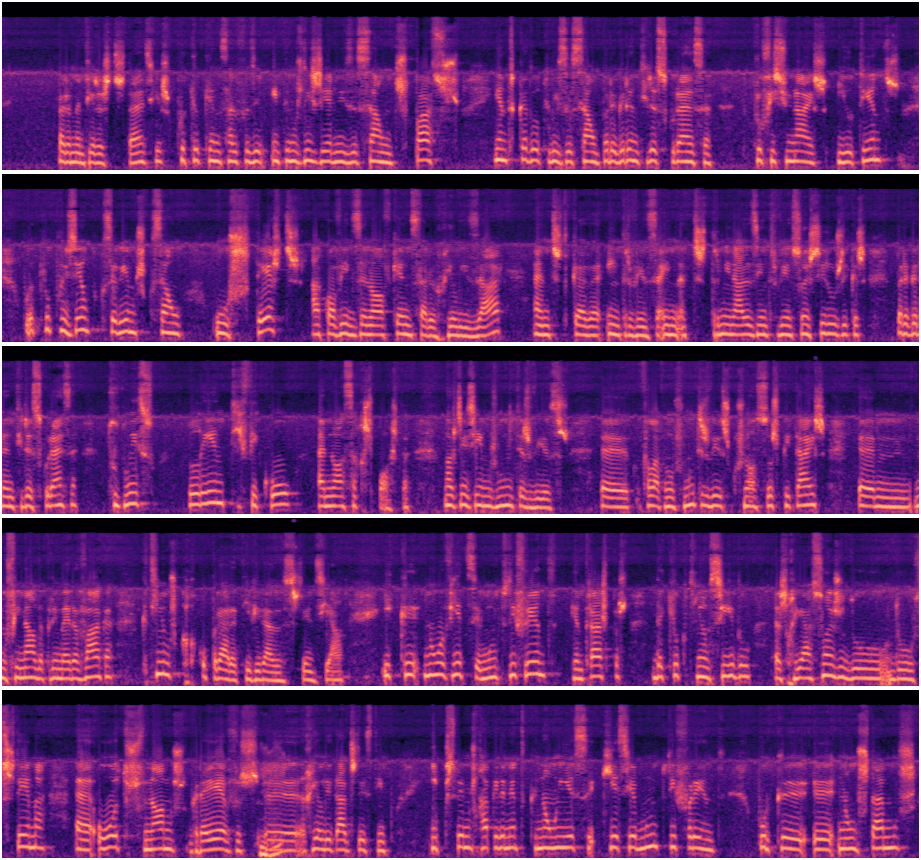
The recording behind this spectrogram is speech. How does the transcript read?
para manter as distâncias, por aquilo que é necessário fazer em termos de higienização de espaços entre cada utilização para garantir a segurança de profissionais e utentes, por aquilo, por exemplo, que sabemos que são os testes à Covid-19 que é necessário realizar antes de cada intervenção, antes de determinadas intervenções cirúrgicas para garantir a segurança, tudo isso lentificou a nossa resposta. Nós dizíamos muitas vezes, uh, falávamos muitas vezes com os nossos hospitais, um, ehm, no final da primeira vaga, que tínhamos que recuperar a atividade assistencial e que não havia de ser muito diferente, entre aspas, daquilo que tinham sido as reações do, do sistema a outros fenómenos, greves, uhum. uh, realidades desse tipo. E percebemos rapidamente que não ia ser, que ia ser muito diferente, porque uh, não estamos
